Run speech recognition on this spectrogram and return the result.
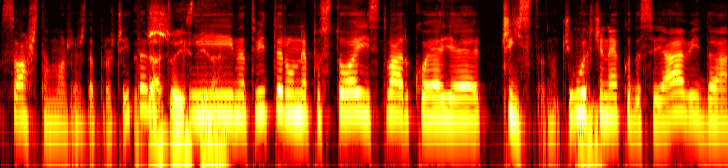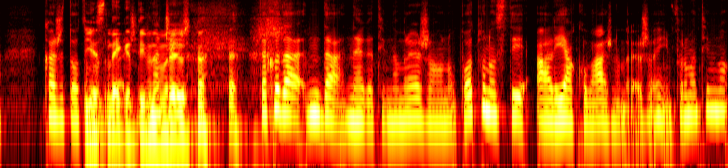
svašta možeš da pročitaš. Da, to je istina. I na Twitteru ne postoji stvar koja je čista. Znači uvek će mm. neko da se javi da kaže totalno Jes negativna znači, mreža. tako da, da, negativna mreža ono u potpunosti, ali jako važna mreža, informativno,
